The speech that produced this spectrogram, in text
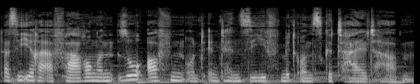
dass sie ihre Erfahrungen so offen und intensiv mit uns geteilt haben.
